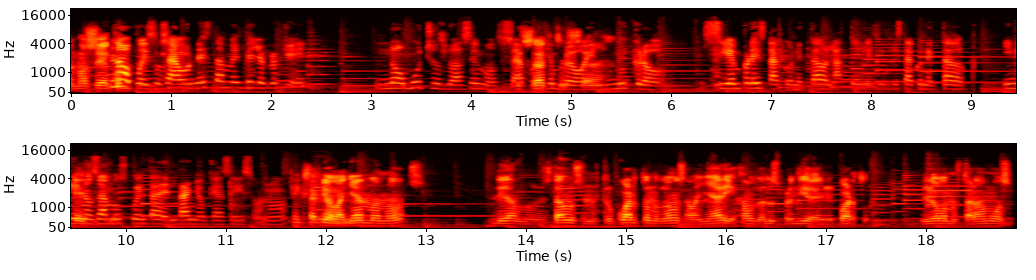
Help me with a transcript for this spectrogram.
no sé. No, pues, o sea, honestamente yo creo que no muchos lo hacemos. O sea, por ejemplo, el micro siempre está conectado, la tele siempre está conectado y ni nos damos cuenta del daño que hace eso, ¿no? Exacto, bañándonos, digamos, estamos en nuestro cuarto, nos vamos a bañar y dejamos la luz prendida en el cuarto. Y luego nos tardamos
